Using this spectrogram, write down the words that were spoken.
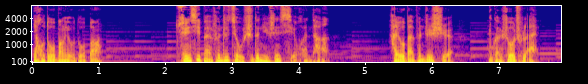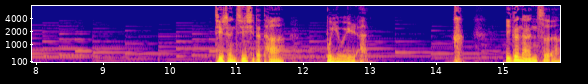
要多棒有多棒。全系百分之九十的女生喜欢他，还有百分之十不敢说出来。计算机系的他不以为然。一个男子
